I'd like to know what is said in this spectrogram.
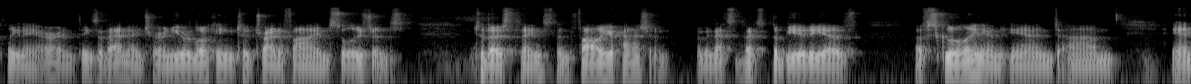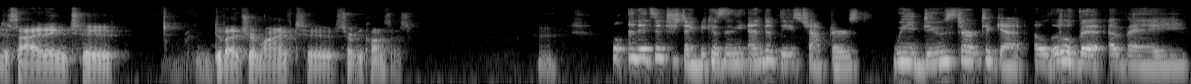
clean air and things of that nature, and you're looking to try to find solutions to those things, then follow your passion. I mean, that's that's the beauty of of schooling and and um, and deciding to devote your life to certain causes. Well, and it's interesting because in the end of these chapters, we do start to get a little bit of a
